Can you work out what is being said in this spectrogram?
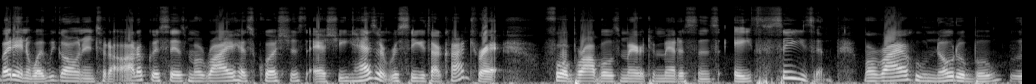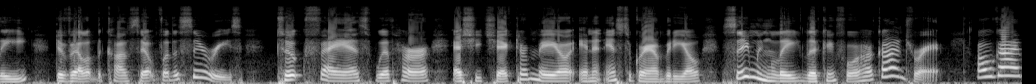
But anyway, we going into the article. It says Mariah has questions as she hasn't received her contract for Bravo's Married to Medicine's eighth season. Mariah, who notably developed the concept for the series, took fans with her as she checked her mail in an Instagram video, seemingly looking for her contract. Okay?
